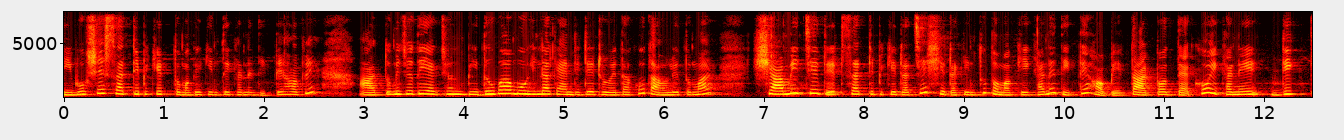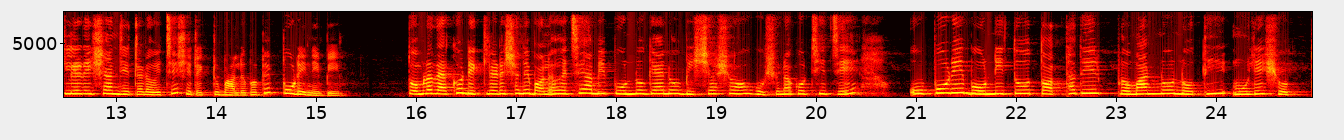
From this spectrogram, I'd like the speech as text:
ডিভোর্সের সার্টিফিকেট তোমাকে কিন্তু এখানে দিতে হবে। আর তুমি যদি একজন বিধবা মহিলা ক্যান্ডিডেট হয়ে থাকো তাহলে তোমার স্বামীর যে ডেথ সার্টিফিকেট আছে সেটা কিন্তু তোমাকে এখানে দিতে হবে। তারপর দেখো এখানে ডিক্লারেশন যেটা রয়েছে সেটা একটু ভালোভাবে পড়ে নেবে। তোমরা দেখো ডিক্লারেশনে বলা হয়েছে, আমি পূর্ণ জ্ঞান ও বিশ্বাস সহ ঘোষণা করছি যে উপরে বর্ণিত তথ্যাদির প্রমাণ্য নথি মূলে সত্য।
